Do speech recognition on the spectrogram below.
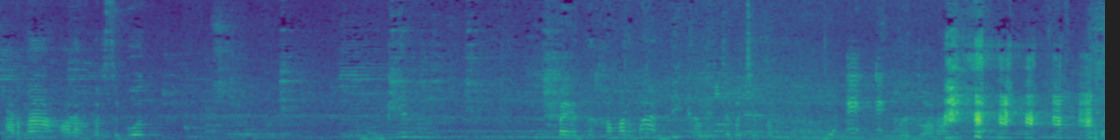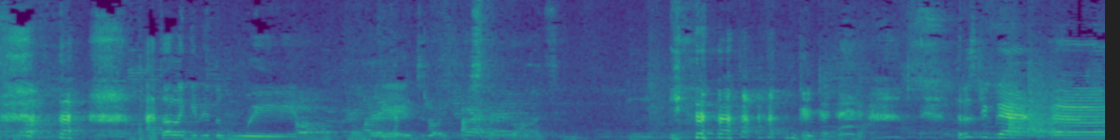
Karena orang tersebut mungkin pengen ke kamar mandi kali ya cepet-cepet mau eh eh kali itu orang. Atau lagi ditungguin malaikat mungkin ijro astagfirullahaladzim. Enggak, enggak, enggak, enggak. terus juga eh,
